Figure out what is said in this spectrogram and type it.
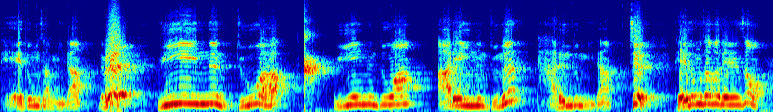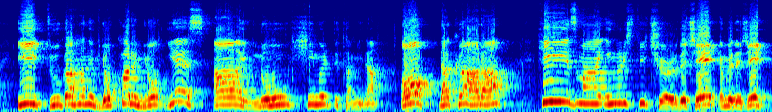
대동사입니다 네, 위에 있는 do와 위에 있는 do와 아래에 있는 do는 다른 do입니다. 즉 대동사가 되면서 이 do가 하는 역할은요. Yes, I know him을 뜻합니다. 어, 나 그 알아. He is my English teacher. 되지? 연결되지?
